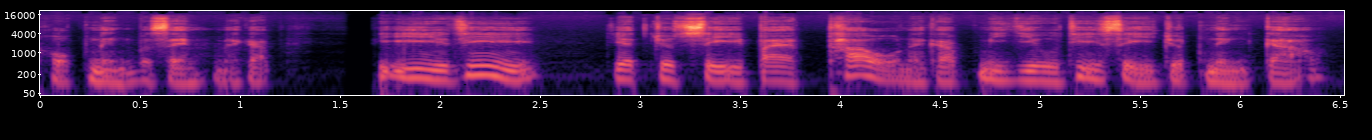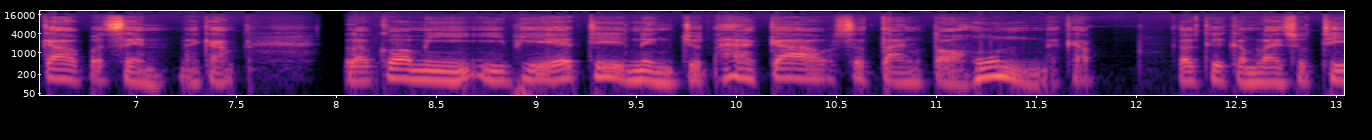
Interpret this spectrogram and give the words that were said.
4.61เปอร์เซ็นะครับ PE อยู่ที่ 7.48 เท่านะครับ มี yield ที่ 4.19 9เปอร์เซ็นต์นะครับ แล้วก็มี EPS ที่ 1.59 สตางค์ต่อหุ้นนะครับ ก็คือกำไรสุทธิ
